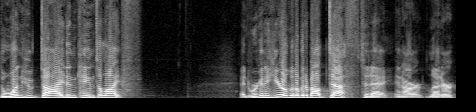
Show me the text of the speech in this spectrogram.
the one who died and came to life. And we're going to hear a little bit about death today in our letter.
